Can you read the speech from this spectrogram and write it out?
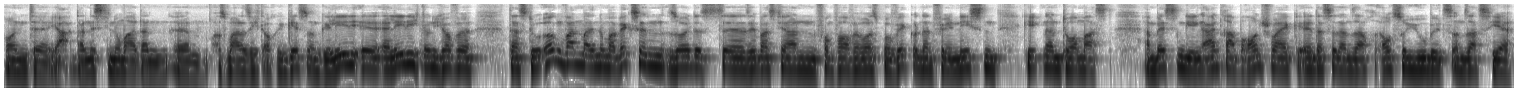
Und äh, ja, dann ist die Nummer dann ähm, aus meiner Sicht auch gegessen und äh, erledigt. Und ich hoffe, dass du irgendwann mal die Nummer wechseln solltest, äh, Sebastian, vom VfL Wolfsburg weg und dann für den nächsten Gegner ein Tor machst. Am besten gegen Eintracht Braunschweig, äh, dass du dann auch, auch so jubelst und sagst, hier,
